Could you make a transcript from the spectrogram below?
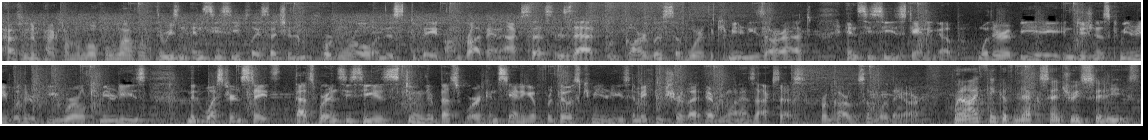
has an impact on the local level. The reason NCC plays such an important role in this debate on broadband access is that regardless of where the communities are at, NCC is standing up. Whether it be a indigenous community, whether it be rural communities, Midwestern states, that's where NCC is doing their best work and standing up for those communities and making sure that everyone has access, regardless of where they are. When I think of next century cities,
